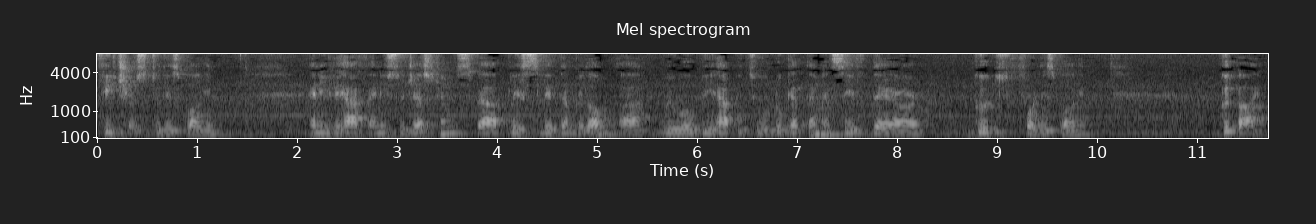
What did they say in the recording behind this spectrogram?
features to this plugin. And if you have any suggestions, uh, please leave them below. we will be happy to look at them and see if they are good for this plugin. Goodbye.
